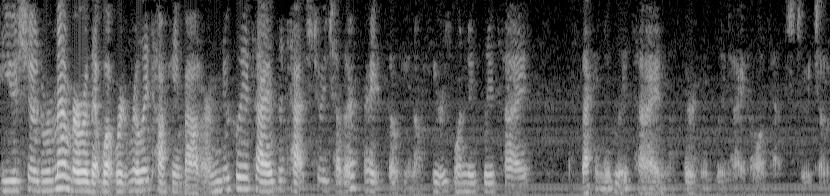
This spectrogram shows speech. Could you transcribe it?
you should remember that what we're really talking about are nucleotides attached to each other, right? So, you know, here's one nucleotide, a second nucleotide, a third nucleotide, all attached to each other,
